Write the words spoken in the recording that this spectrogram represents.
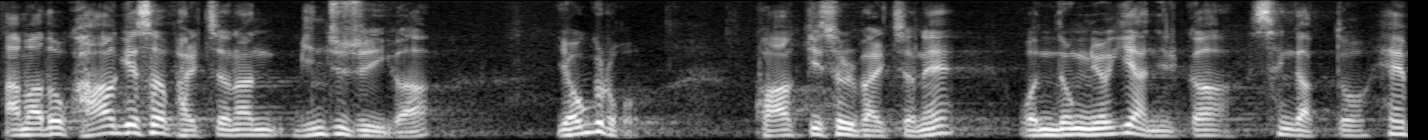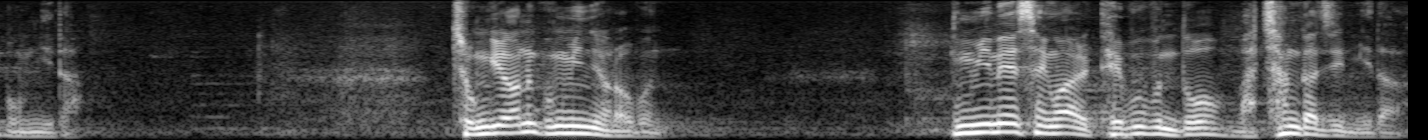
아마도 과학에서 발전한 민주주의가 역으로 과학기술 발전의 원동력이 아닐까 생각도 해봅니다. 존경하는 국민 여러분, 국민의 생활 대부분도 마찬가지입니다.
